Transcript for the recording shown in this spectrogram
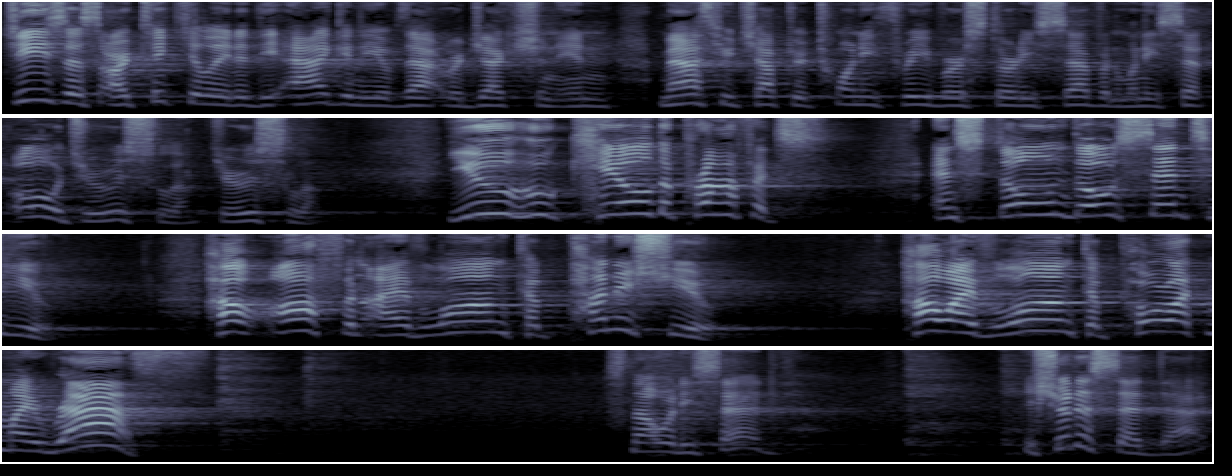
Jesus articulated the agony of that rejection in Matthew chapter 23, verse 37, when he said, Oh, Jerusalem, Jerusalem, you who killed the prophets and stoned those sent to you, how often I have longed to punish you, how I've longed to pour out my wrath not what he said. He should have said that.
